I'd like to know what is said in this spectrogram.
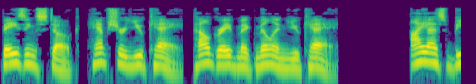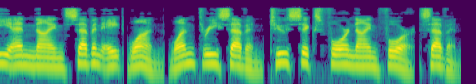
Basingstoke, Hampshire UK, Palgrave Macmillan UK. ISBN 978 one 137 26494 7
